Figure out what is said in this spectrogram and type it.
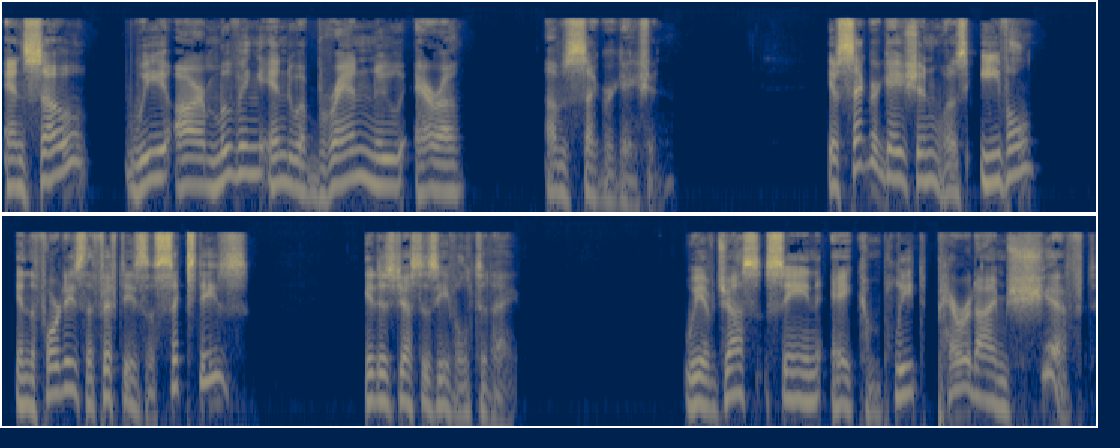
And so we are moving into a brand new era of segregation. If segregation was evil in the 40s, the 50s, the 60s, it is just as evil today. we have just seen a complete paradigm shift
